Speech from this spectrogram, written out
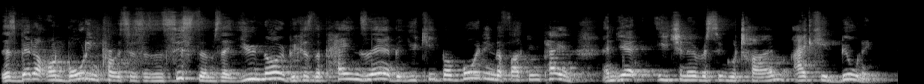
There's better onboarding processes and systems that you know because the pain's there, but you keep avoiding the fucking pain. And yet, each and every single time, I keep building.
